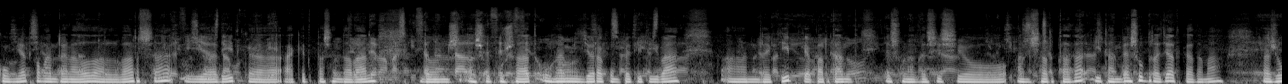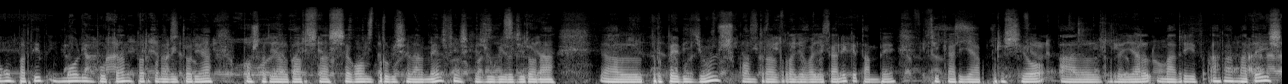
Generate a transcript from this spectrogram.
comiat com a entrenador del Barça. I ha dit que aquest pas endavant doncs, ha suposat una millora competitiva en l'equip, que per tant és una decisió encertada i també ha subratllat que demà es juga un partit molt important perquè una victòria posaria el Barça segon provisionalment fins que jugui el Girona el proper dilluns contra el Rayo Vallecani que també ficaria pressió a al Real Madrid. Ara mateix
